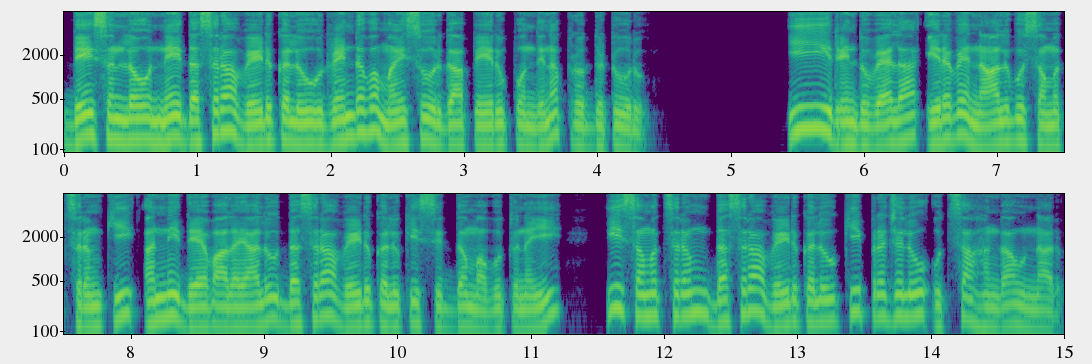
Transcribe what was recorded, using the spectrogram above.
దేశంలో నే దసరా వేడుకలు రెండవ మైసూర్గా పేరు పొందిన ప్రొద్దుటూరు. ఈ రెండు వేల ఇరవై నాలుగు సంవత్సరంకి అన్ని దేవాలయాలు దసరా వేడుకలుకి సిద్ధం అవుతున్నాయి ఈ సంవత్సరం దసరా వేడుకలుకి ప్రజలు ఉత్సాహంగా ఉన్నారు.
